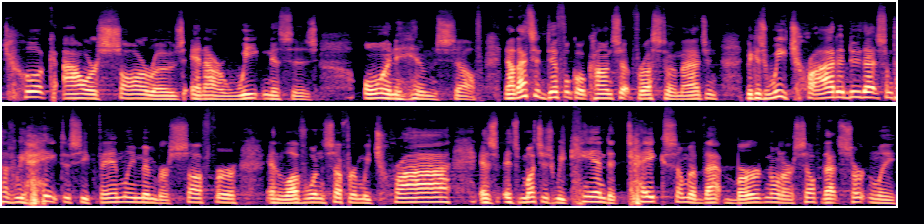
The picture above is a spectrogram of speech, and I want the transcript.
took our sorrows and our weaknesses on himself. Now, that's a difficult concept for us to imagine because we try to do that. Sometimes we hate to see family members suffer and loved ones suffer, and we try as, as much as we can to take some of that burden on ourselves. That's certainly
